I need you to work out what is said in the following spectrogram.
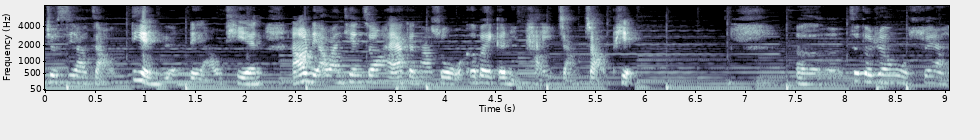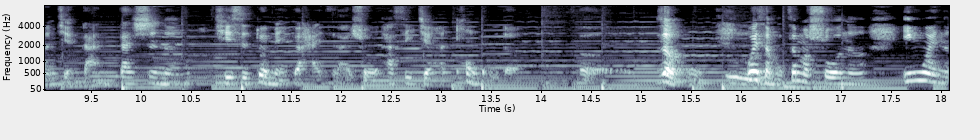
就是要找店员聊天，然后聊完天之后还要跟他说，我可不可以跟你拍一张照片？呃，这个任务虽然很简单，但是呢，其实对每个孩子来说，它是一件很痛苦的呃。任务。嗯为什么这么说呢？因为呢，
